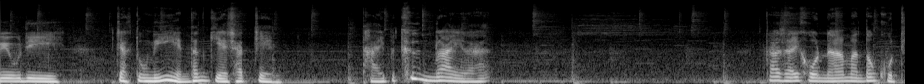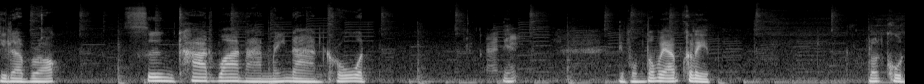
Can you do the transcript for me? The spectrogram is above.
วิวดี จากตรงนี้เห็นท่านเกียร์ชัดเจน ถ่ายไปครึ่งไร่นะฮะ ถ้าใช้คนนะมันต้องขุดทีละบล็อก ซึ่งคาดว่านานไหมนานโคตรนานเนี่นี้ยเดี๋ยวผมต้องไปอัปเกรดรถขุด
